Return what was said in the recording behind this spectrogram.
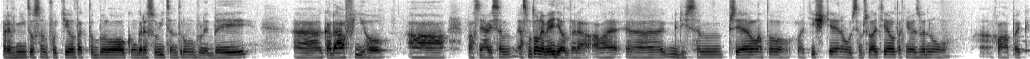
první, co jsem fotil, tak to bylo kongresový centrum v Libii, Kadáfího a vlastně já, když jsem, já jsem to nevěděl teda, ale e, když jsem přijel na to letiště, nebo když jsem přiletěl, tak mě vyzvednul chlápek,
